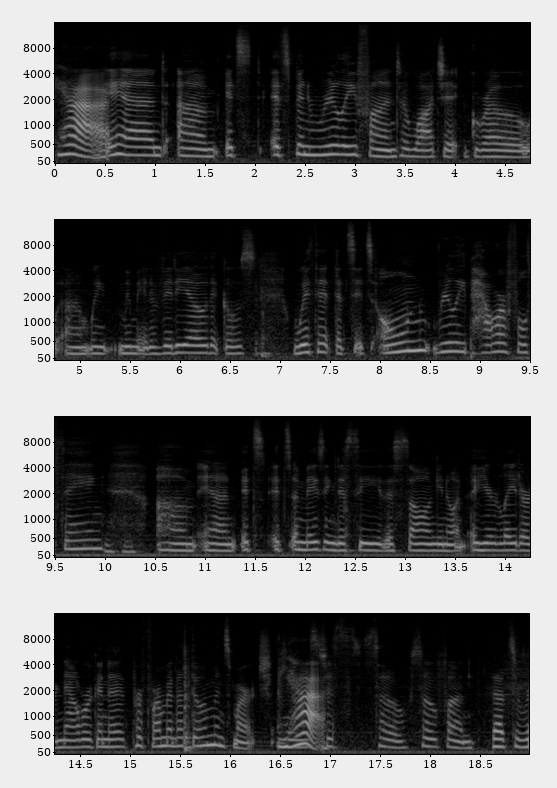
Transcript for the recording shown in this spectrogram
Yeah. and um, it's it's been really fun to watch it grow um, we, we made a video that goes with it that's its own really powerful thing um, and it's it's amazing to see this song you know a year later now we're going to perform it at the women's march I mean, Yeah. it's just so so fun That's really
